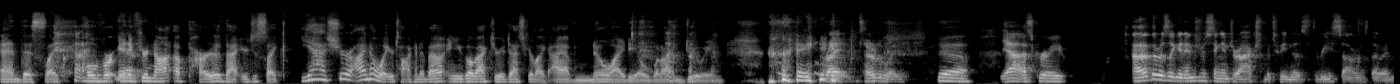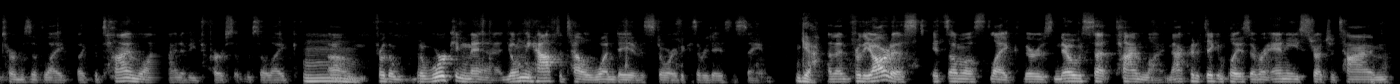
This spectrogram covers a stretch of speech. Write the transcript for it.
and this like over yeah. and if you're not a part of that you're just like yeah sure i know what you're talking about and you go back to your desk you're like i have no idea what i'm doing right? right totally yeah yeah that's great I thought there was like an interesting interaction between those three songs though, in terms of like like the timeline of each person. So like mm. um, for the the working man, you only have to tell one day of his story because every day is the same. Yeah. And then for the artist, it's almost like there's no set timeline. That could have taken place over any stretch of time.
